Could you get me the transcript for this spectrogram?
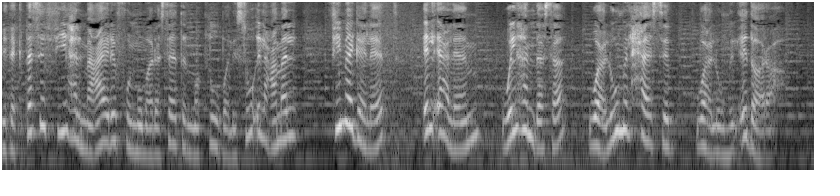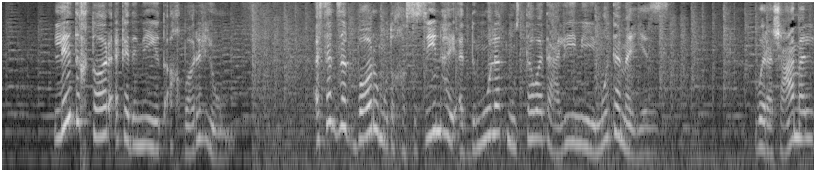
بتكتسب فيها المعارف والممارسات المطلوبة لسوق العمل في مجالات الإعلام والهندسة وعلوم الحاسب وعلوم الإدارة. ليه تختار أكاديمية أخبار اليوم؟ أساتذة كبار ومتخصصين هيقدموا لك مستوى تعليمي متميز. ورش عمل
